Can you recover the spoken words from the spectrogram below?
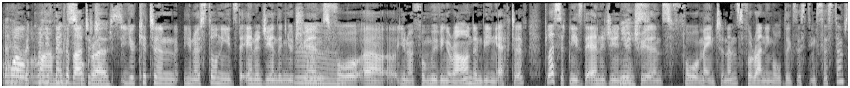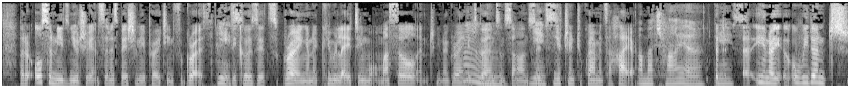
uh, well, when you think about it, your kitten, you know, still needs the energy and the nutrients Mm. for, uh, you know, for moving around and being active. Plus, it needs the energy and Yes. nutrients for maintenance, for running all the existing systems. But it also needs nutrients and especially protein for growth. Yes. Because it's growing and accumulating more muscle and, you know, growing its bones and so on. So Mm. Yes. its nutrient requirements are higher. are much higher. But yes. uh, you know, we don't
